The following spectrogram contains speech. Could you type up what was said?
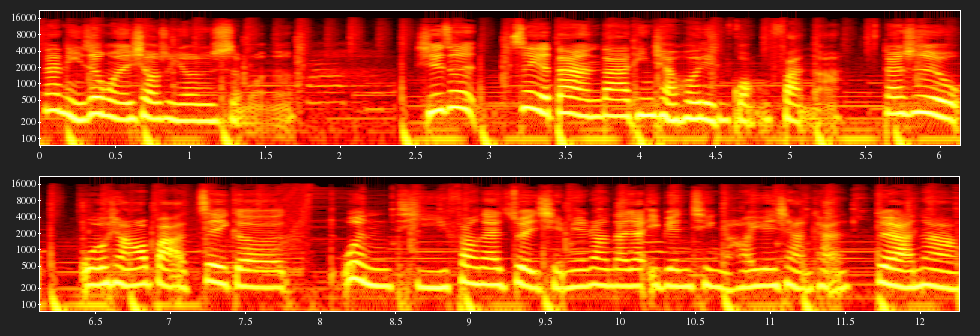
那你认为的孝顺又是什么呢？其实这这个当然大家听起来会有点广泛啊，但是我想要把这个问题放在最前面，让大家一边听，然后一边想想看，对啊，那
